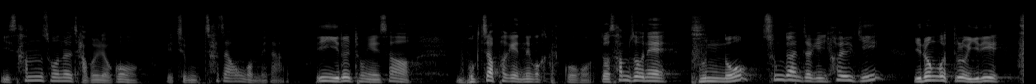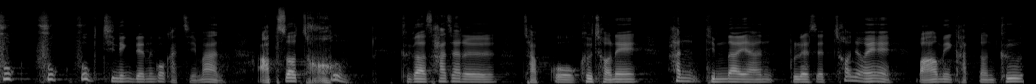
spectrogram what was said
이 삼손을 잡으려고 지금 찾아온 겁니다. 이 일을 통해서 복잡하게 있는 것 같고 또 삼손의 분노, 순간적인 혈기 이런 것들로 일이 훅훅훅 진행되는 것 같지만 앞서 처음 그가 사자를 잡고 그 전에 한 딥나의 한 블레셋 처녀의 마음이 갔던 그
